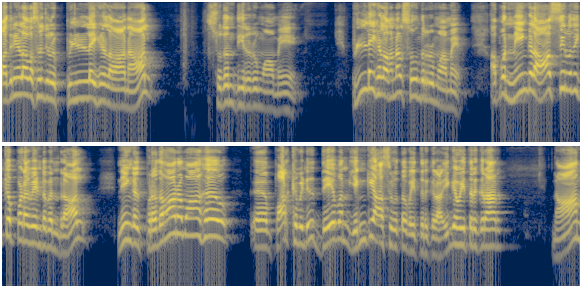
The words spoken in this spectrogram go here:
பதினேழாம் வசனம் சொல்லு பிள்ளைகளானால் சுதந்திரருமாமே. பிள்ளைகளானால் சுதந்திரருமாமே. அப்போ நீங்கள் ஆசீர்வதிக்கப்பட வேண்டுமென்றால் நீங்கள் பிரதானமாக பார்க்க வேண்டியது தேவன் எங்கே ஆசீர்வத்தை வைத்திருக்கிறார்? எங்கே வைத்திருக்கிறார்? நாம்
